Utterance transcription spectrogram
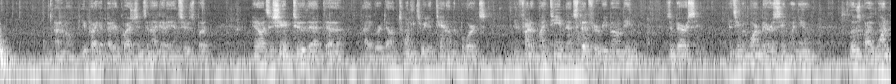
I don't know, you probably got better questions than I got answers, but, you know, it's a shame too that, uh, I think we're down twenty-three to ten on the boards in front of my team that stood for rebounding. It's embarrassing. It's even more embarrassing when you lose by one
